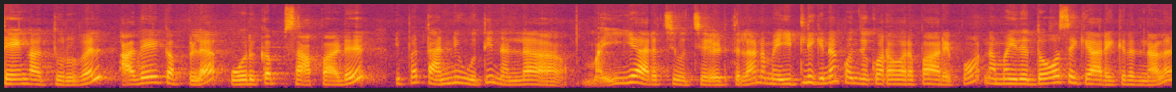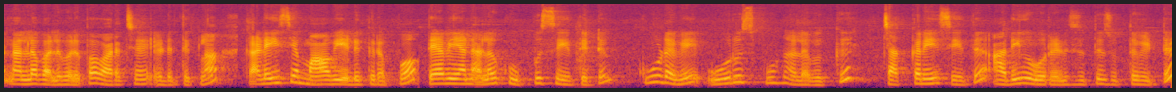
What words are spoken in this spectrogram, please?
தேங்காய் துருவல் அதே கப்பில் ஒரு கப் சாப்பாடு. இப்போ தண்ணி ஊற்றி நல்லா மைய அரைச்சி வச்சு எடுத்துலாம் நம்ம இட்லிக்குனா கொஞ்சம் குறவரப்பாக அரைப்போம். நம்ம இது தோசைக்கு அரைக்கிறதுனால நல்லா வலுவலுப்பாக வரைச்சி எடுத்துக்கலாம். கடைசியாக மாவு எடுக்கிறப்போ தேவையான அளவுக்கு உப்பு சேர்த்துட்டு கூடவே ஒரு ஸ்பூன் அளவுக்கு சர்க்கரையும் சேர்த்து அதையும் ஒரு ரெண்டு சுற்று சுத்த விட்டு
